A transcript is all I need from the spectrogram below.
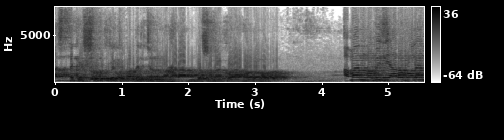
আজ থেকে সুদকে তোমাদের জন্য হারাম ঘোষণা করা হলো। আমার নবীজি আরও বলেন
